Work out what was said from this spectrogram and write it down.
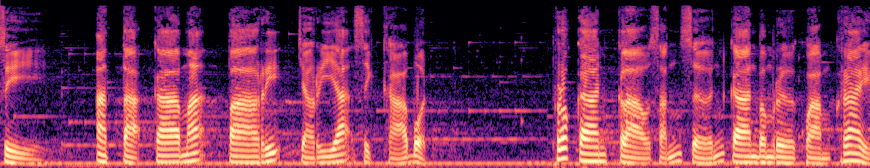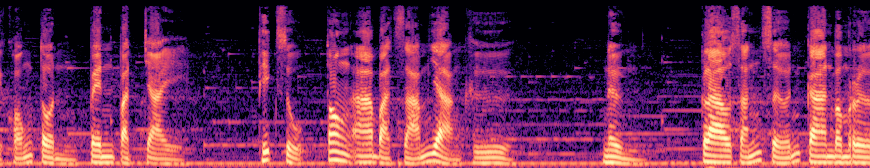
4. อัตตกามะปาริจริยสิกขาบท เพราะการกล่าวสรรเสริญการบำเรอความใคร่ของตนเป็นปัจจัย ภิกษุต้องอาบัตสามอย่างคือ 1. กล่าวสรรเสริญการบำเรอ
